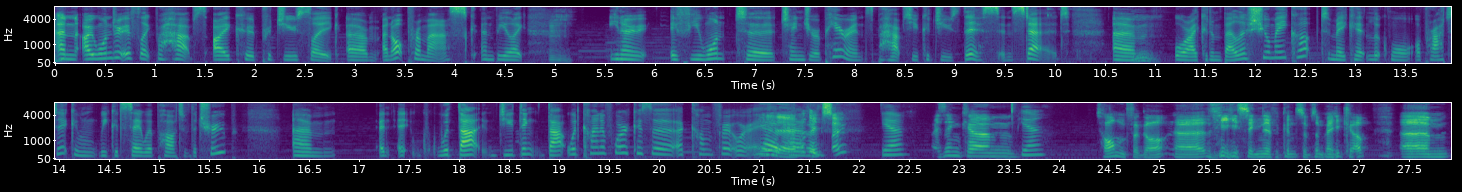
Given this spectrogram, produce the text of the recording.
And I wonder if, like, perhaps I could produce like um, an opera mask and be like, Mm. You know, if you want to change your appearance, perhaps you could use this instead. Um, Mm. Or I could embellish your makeup to make it look more operatic, and we could say we're part of the troupe. Um, and it, would that? Do you think that would kind of work as a, a comfort or a, Yeah, I um, think so. yeah, I think um, yeah. Tom forgot uh, the significance of the makeup. Um,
